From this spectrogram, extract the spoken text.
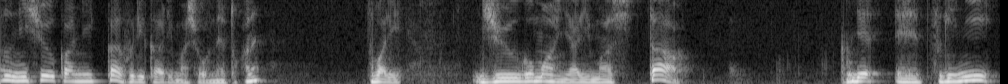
ず2週間に1回振り返りましょうねとかね。つまり、15万やりました。で、えー、次に、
